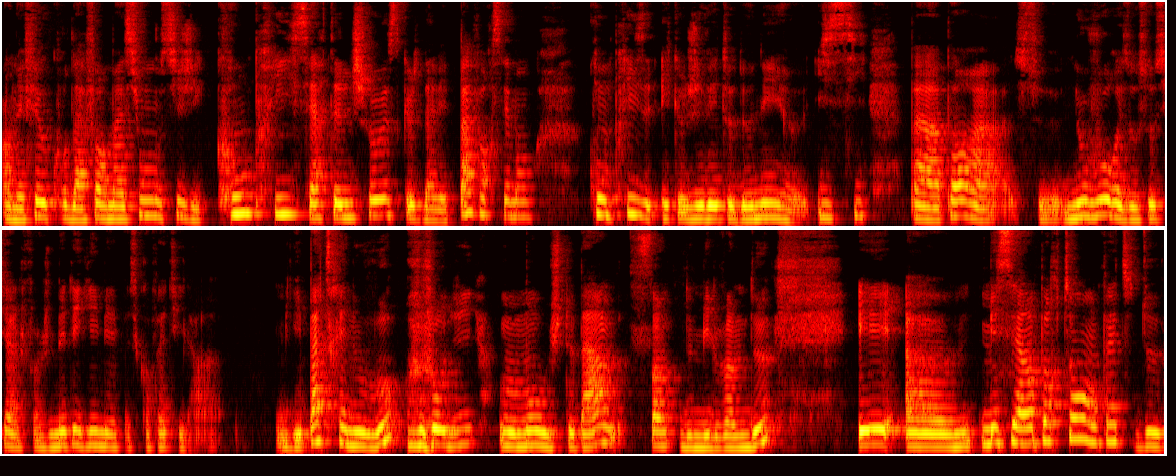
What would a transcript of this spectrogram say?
en effet au cours de la formation aussi j'ai compris certaines choses que je n'avais pas forcément comprises et que je vais te donner euh, ici par rapport à ce nouveau réseau social. Enfin je mets des guillemets parce qu'en fait il a il n'est pas très nouveau aujourd'hui au moment où je te parle, fin 2022. Et, euh, mais c'est important en fait de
